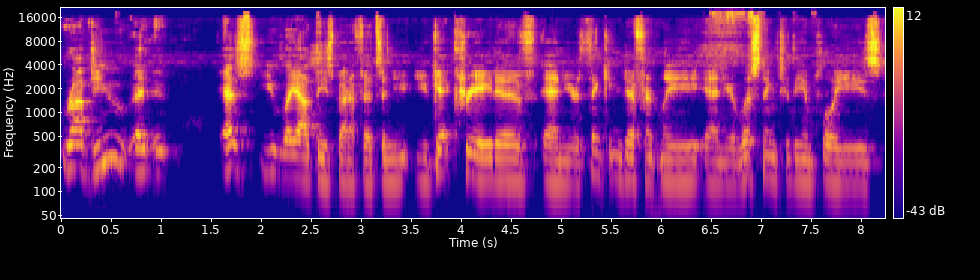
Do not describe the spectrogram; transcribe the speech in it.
Rob, do you, uh, as you lay out these benefits and you, you get creative and you're thinking differently and you're listening to the employees,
